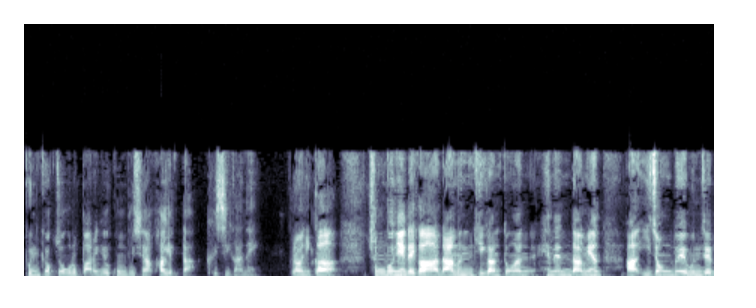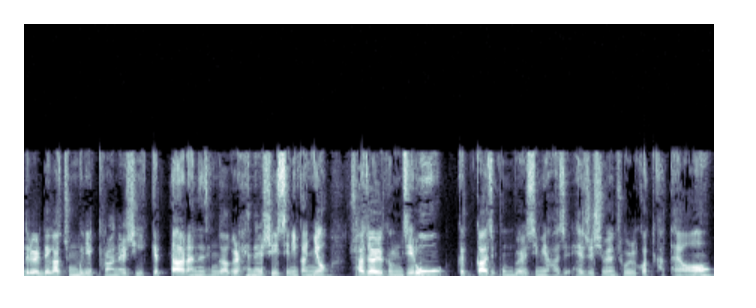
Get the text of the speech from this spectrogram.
본격적으로 빠르게 공부 시작하겠다. 그 시간에. 그러니까 충분히 내가 남은 기간 동안 해낸다면 아, 이 정도의 문제들을 내가 충분히 풀어낼 수 있겠다라는 생각을 해낼 수 있으니까요. 좌절 금지로 끝까지 공부 열심히 해주시면 좋을 것 같아요.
